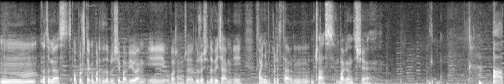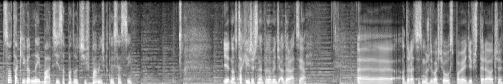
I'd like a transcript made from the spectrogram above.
Mm, natomiast oprócz tego bardzo dobrze się bawiłem i uważam, że dużo się dowiedziałem i fajnie wykorzystałem czas bawiąc się. A co takiego najbardziej zapadło Ci w pamięć po tej sesji? Jedną z takich rzeczy na pewno będzie adoracja. E, adoracja z możliwością spowiedzi w cztery oczy,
